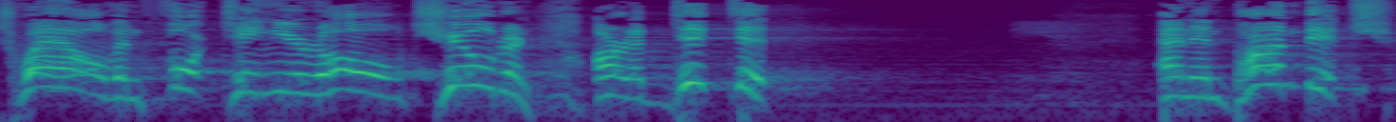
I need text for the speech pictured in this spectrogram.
Twelve and fourteen year old children are addicted and in bondage.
